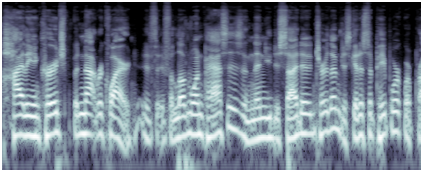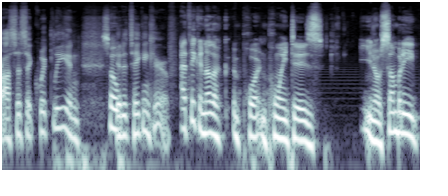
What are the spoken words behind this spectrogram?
highly encouraged, but not required. If, if a loved one passes and then you decide to inter them, just get us the paperwork. We'll process it quickly and So- get it taken care of. I think another important point is, you know, somebody,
